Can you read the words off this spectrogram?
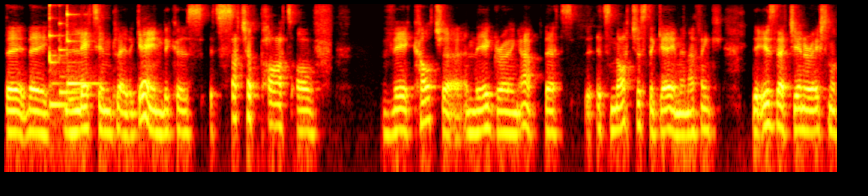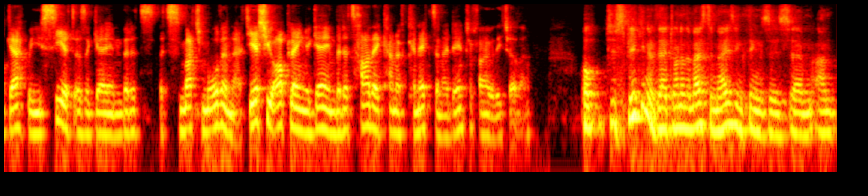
they they let him play the game because it's such a part of their culture and their growing up that it's not just a game. And I think there is that generational gap where you see it as a game, but it's it's much more than that. Yes, you are playing a game, but it's how they kind of connect and identify with each other. Well, just speaking of that, one of the most amazing things is um, I'm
